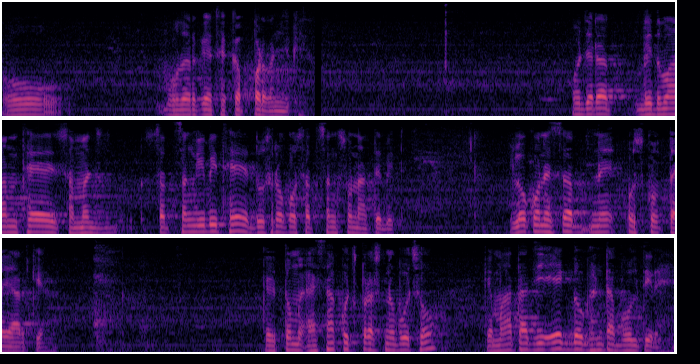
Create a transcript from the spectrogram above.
वो उधर के थे कप्पड़गंज के। वो जरा विद्वान थे, समझ, सत्संगी भी थे, दूसरों को सत्संग सुनाते भी थे। लोगों ने सबने उसको तैयार किया। कि तुम ऐसा कुछ प्रश्न पूछो कि माता जी एक दो घंटा बोलती रहे,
